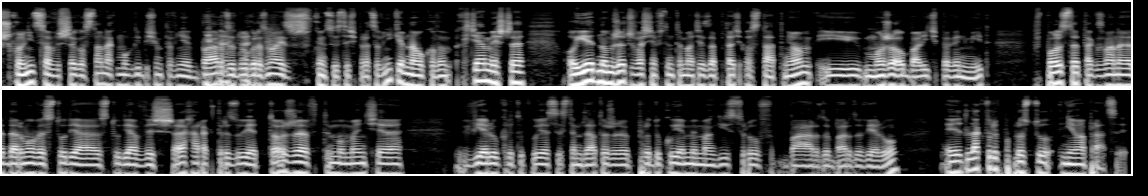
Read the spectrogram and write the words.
szkolnictwa wyższego w Stanach moglibyśmy pewnie bardzo długo rozmawiać, w końcu jesteś pracownikiem naukowym. Chciałem jeszcze o jedną rzecz właśnie w tym temacie zapytać ostatnią i może obalić pewien mit. W Polsce tak zwane darmowe studia, studia wyższe charakteryzuje to, że w tym momencie wielu krytykuje system za to, że produkujemy magistrów bardzo, bardzo wielu, y, dla których po prostu nie ma pracy.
